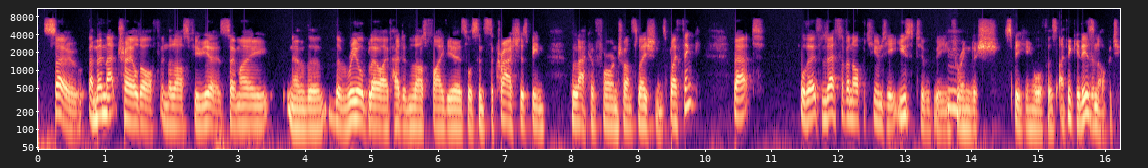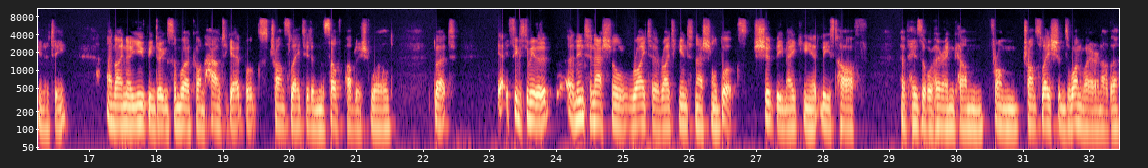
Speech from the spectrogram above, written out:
So, and then that trailed off in the last few years. So my, you know, the the real blow I've had in the last five years or since the crash has been the lack of foreign translations. But I think that although it's less of an opportunity it used to be mm. for English speaking authors, I think it is an opportunity. And I know you've been doing some work on how to get books translated in the self published world. But it seems to me that an international writer writing international books should be making at least half of his or her income from translations one way or another.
